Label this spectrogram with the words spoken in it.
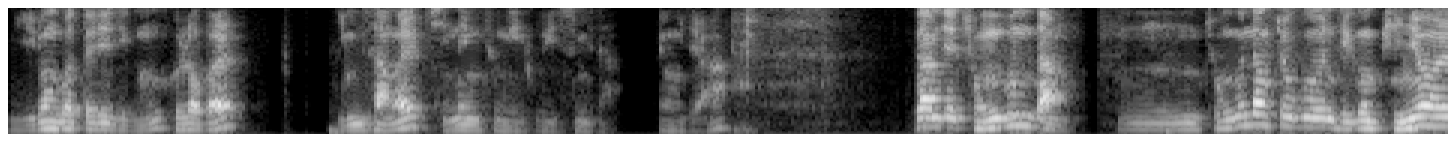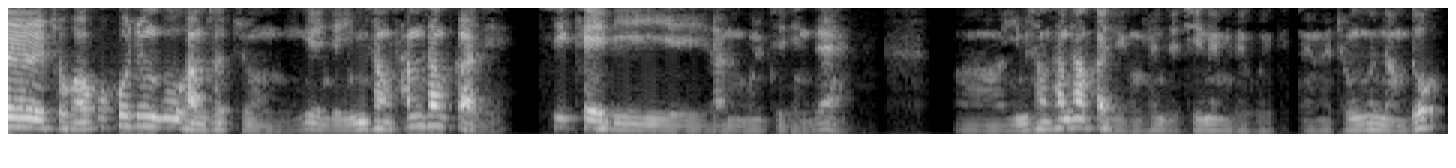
이런 것들이 지금 글로벌 임상을 진행 중이고 있습니다. 병자. 그다음 이제 종군당, 음, 종군당 쪽은 지금 빈혈 쪽하고 호중구 감소증 이게 이제 임상 3상까지 CKD라는 물질인데 어, 임상 3상까지 지금 현재 진행이 되고 있기 때문에 종군당도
